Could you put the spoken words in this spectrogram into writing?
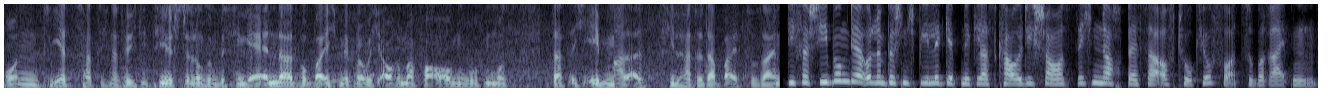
Und jetzt hat sich natürlich die Zielstellung so ein bisschen geändert, wobei ich mir, glaube ich, auch immer vor Augen rufen muss, dass ich eben mal als Ziel hatte, dabei zu sein. Die Verschiebung der Olympischen Spiele gibt Niklas Kaul die Chance, sich noch besser auf Tokio vorzubereiten.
